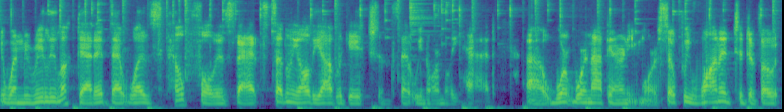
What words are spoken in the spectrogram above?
when we really looked at it, that was helpful is that suddenly all the obligations that we normally had uh, were, were not there anymore. So if we wanted to devote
